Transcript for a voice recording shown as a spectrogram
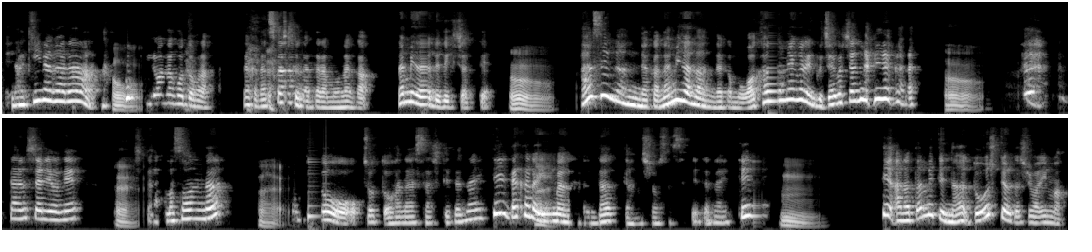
き、泣きながら、うん。いろんなことほら、なんか懐かしくなったらもうなんか、涙出てきちゃって、うん。汗なんだか涙なんだかもうわかんないぐらいぐちゃぐちゃになりながら、うん。断捨離をね、えまあそんな。ことをちょっとお話しさせていただいて、だから今なんだって話をさせていただいて、うん。で、改めてな、どうして私は今、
